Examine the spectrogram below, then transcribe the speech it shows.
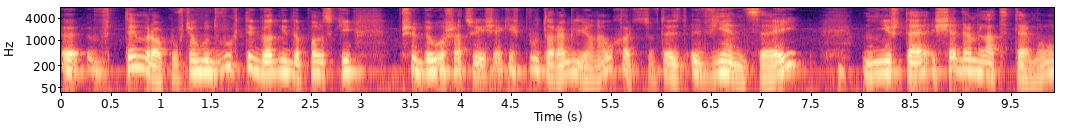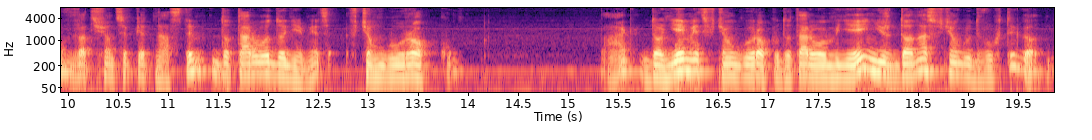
E, w tym roku, w ciągu dwóch tygodni do Polski przybyło, szacuje się, jakieś półtora miliona uchodźców. To jest więcej niż te 7 lat temu, w 2015, dotarło do Niemiec w ciągu roku. Tak? Do Niemiec w ciągu roku dotarło mniej niż do nas w ciągu dwóch tygodni.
